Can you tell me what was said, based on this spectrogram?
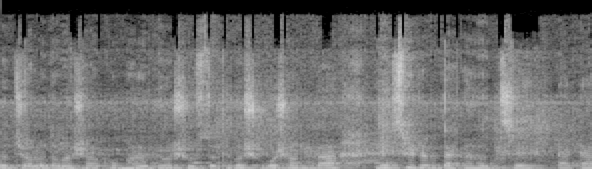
তো চলো, তোমার সবাই খুব ভালো থেকো, সুস্থ থেকো, শুভ সন্ধ্যা। নেক্সট ভিডিওতে দেখা হচ্ছে। টাটা।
